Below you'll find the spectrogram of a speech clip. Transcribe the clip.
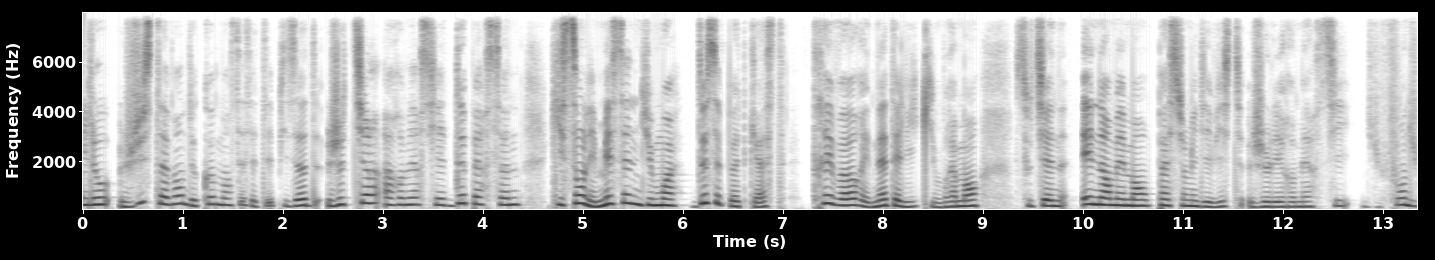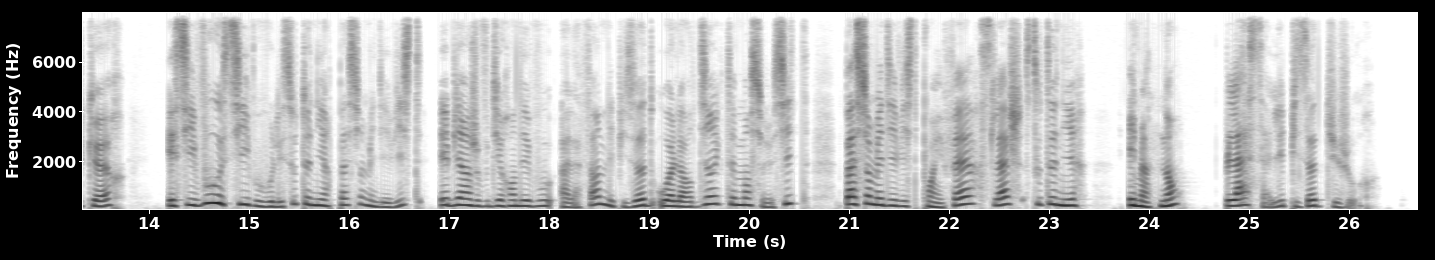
Hello, juste avant de commencer cet épisode, je tiens à remercier deux personnes qui sont les mécènes du mois de ce podcast, Trevor et Nathalie, qui vraiment soutiennent énormément Passion médiéviste. Je les remercie du fond du cœur. Et si vous aussi vous voulez soutenir Passion médiéviste, eh bien je vous dis rendez-vous à la fin de l'épisode ou alors directement sur le site passionmédiéviste.fr slash soutenir. Et maintenant, place à l'épisode du jour.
